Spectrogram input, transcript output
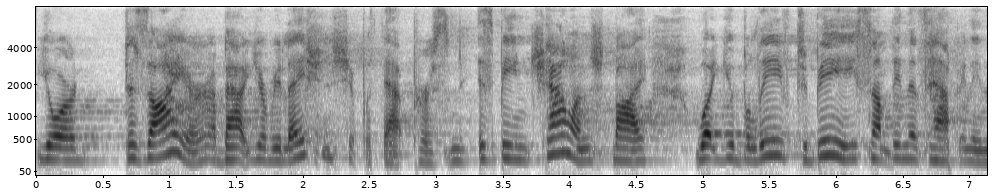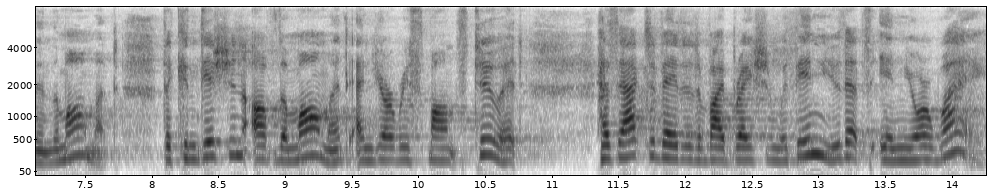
your desire about your relationship with that person is being challenged by what you believe to be something that's happening in the moment. The condition of the moment and your response to it has activated a vibration within you that's in your way.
